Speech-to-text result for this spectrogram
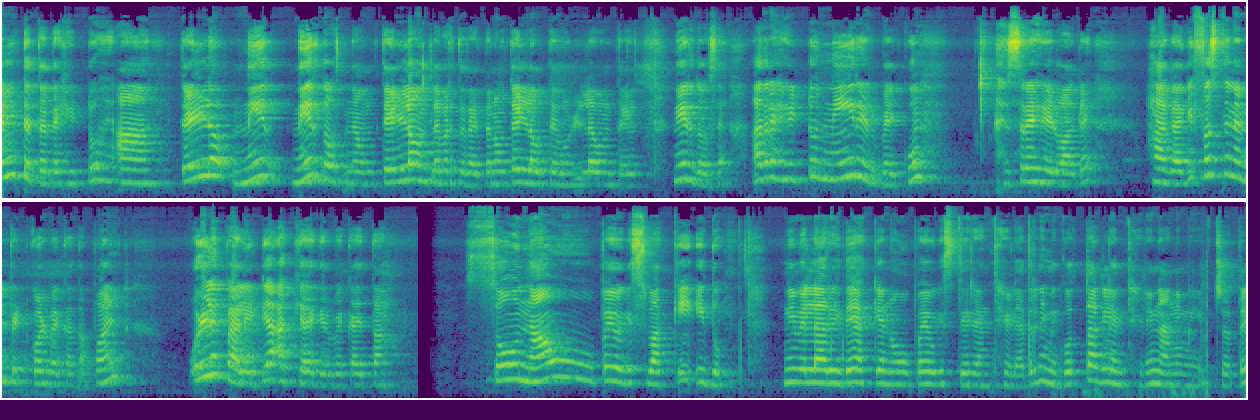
ಅಂಟುತ್ತದೆ ಹಿಟ್ಟು. ಆ ತೆಳ್ಳ, ನೀರು ನೀರು ದೋಸೆ, ನಾವು ತೆಳ್ಳೋ ಅಂತಲೇ ಬರ್ತದೆ, ಆಯ್ತಾ? ನಾವು ತೆಳ್ಳ ಅಂತ ಅಂತೇಳಿ ನೀರು ದೋಸೆ. ಆದರೆ ಹಿಟ್ಟು ನೀರಿರಬೇಕು. ಹೆಸರೇ ಹೇಳುವಾಗೆ ಹಾಗಾಗಿ ಫಸ್ಟ್ ನೆನ್ಪಿಟ್ಕೊಳ್ಬೇಕಾದ ಪಾಯಿಂಟ್ ಒಳ್ಳೆ ಕ್ವಾಲಿಟಿಯ ಅಕ್ಕಿ ಆಗಿರ್ಬೇಕಾಯ್ತಾ? ಸೊ ನಾವು ಉಪಯೋಗಿಸುವ ಅಕ್ಕಿ ಇದು. ನೀವೆಲ್ಲರೂ ಇದೇ ಅಕ್ಕಿಯನ್ನು ಉಪಯೋಗಿಸ್ತೀರಿ ಅಂತ ಹೇಳಿ, ಆದರೆ ನಿಮಗೆ ಗೊತ್ತಾಗಲಿ ಅಂತ ಹೇಳಿ ನಾನು ನಿಮ್ಮ ಜೊತೆ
